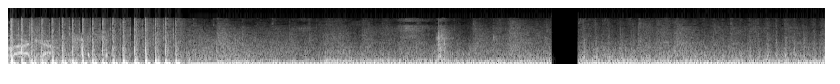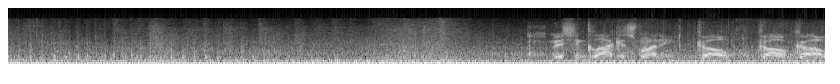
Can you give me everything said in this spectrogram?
Blackout. Mission clock is running. Go, go, go.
